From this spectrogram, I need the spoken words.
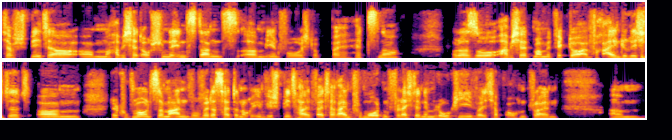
Ich habe später, habe ich halt auch schon eine Instanz irgendwo, ich glaube bei Hetzner, oder so, habe ich halt mal mit Vector einfach eingerichtet. Ähm, da gucken wir uns dann mal an, wo wir das halt dann auch irgendwie später halt weiter rein promoten, vielleicht in dem Loki, weil ich habe auch einen kleinen ähm,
